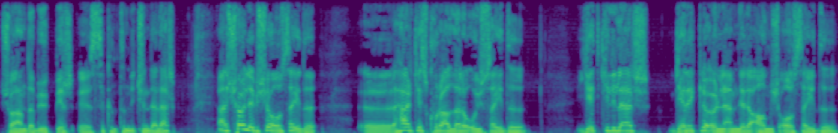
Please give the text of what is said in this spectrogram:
şu anda büyük bir e, sıkıntının içindeler. Yani şöyle bir şey olsaydı e, herkes kurallara uysaydı yetkililer gerekli önlemleri almış olsaydı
